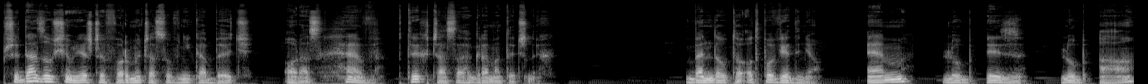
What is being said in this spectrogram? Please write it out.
Przydadzą się jeszcze formy czasownika być oraz have w tych czasach gramatycznych. Będą to odpowiednio am lub is lub a,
